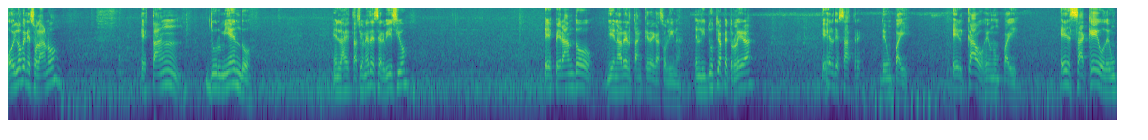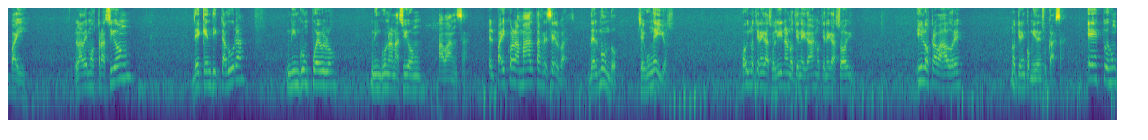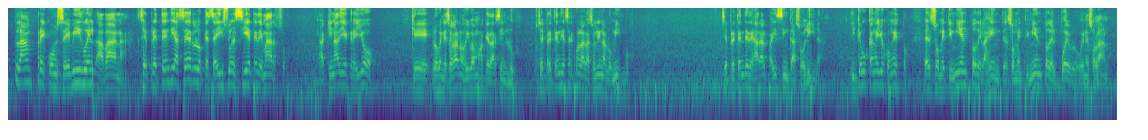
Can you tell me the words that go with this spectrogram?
Hoy los venezolanos están durmiendo en las estaciones de servicio esperando llenar el tanque de gasolina. En la industria petrolera es el desastre de un país, el caos en un país, el saqueo de un país, la demostración de que en dictadura ningún pueblo, ninguna nación avanza. El país con las más altas reservas del mundo, según ellos. Hoy no tiene gasolina, no tiene gas, no tiene gasoil. Y los trabajadores no tienen comida en su casa. Esto es un plan preconcebido en La Habana. Se pretende hacer lo que se hizo el 7 de marzo. Aquí nadie creyó que los venezolanos íbamos a quedar sin luz. Se pretende hacer con la gasolina lo mismo. Se pretende dejar al país sin gasolina. ¿Y qué buscan ellos con esto? El sometimiento de la gente, el sometimiento del pueblo venezolano.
